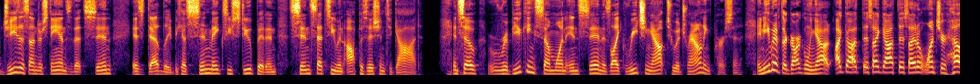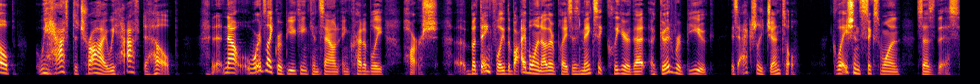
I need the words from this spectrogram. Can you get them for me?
Jesus understands that sin is deadly because sin makes you stupid and sin sets you in opposition to God. And so rebuking someone in sin is like reaching out to a drowning person. And even if they're gargling out, I got this, I got this, I don't want your help, we have to try, we have to help. Now, words like rebuking can sound incredibly harsh, uh, but thankfully, the Bible and other places makes it clear that a good rebuke is actually gentle. Galatians 6 1 says this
